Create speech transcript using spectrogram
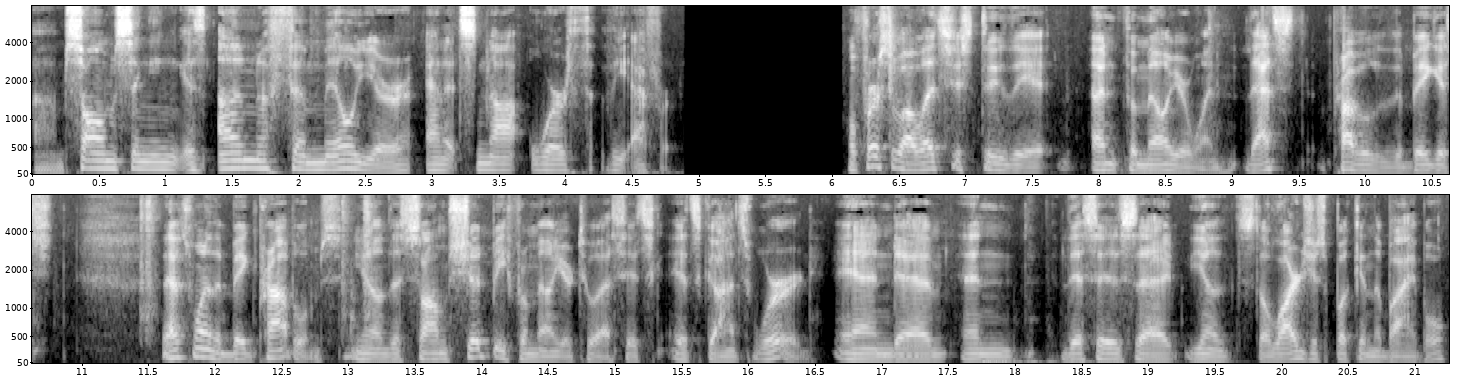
Um, psalm singing is unfamiliar and it's not worth the effort. Well, first of all, let's just do the unfamiliar one. That's probably the biggest that's one of the big problems. You know, the Psalm should be familiar to us. It's it's God's word, and uh, and this is uh, you know it's the largest book in the Bible,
